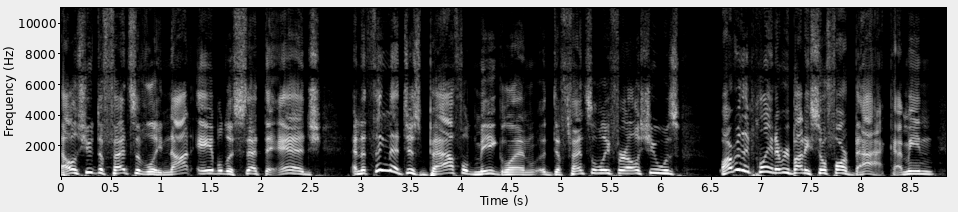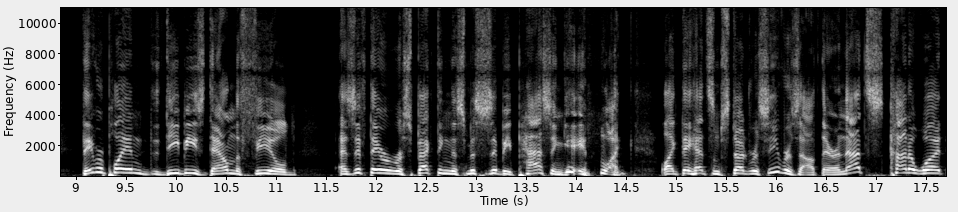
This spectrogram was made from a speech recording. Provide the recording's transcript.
LSU defensively not able to set the edge. And the thing that just baffled me, Glenn, defensively for LSU was why were they playing everybody so far back? I mean, they were playing the DBs down the field as if they were respecting this Mississippi passing game, like like they had some stud receivers out there, and that's kind of what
